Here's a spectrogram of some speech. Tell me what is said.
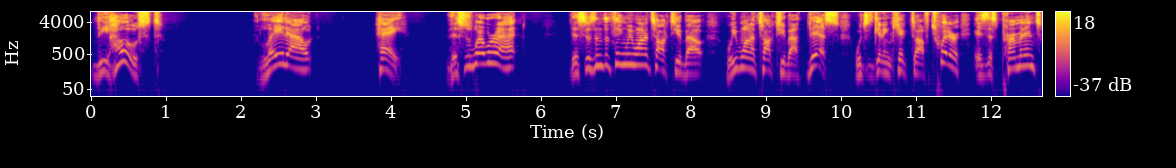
The host laid out, hey, this is where we're at this isn't the thing we want to talk to you about. We want to talk to you about this, which is getting kicked off Twitter. Is this permanent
